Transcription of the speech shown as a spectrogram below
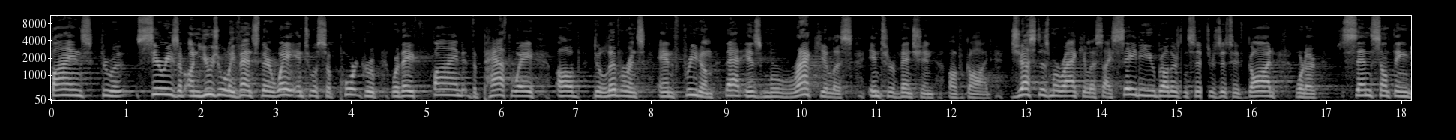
finds through a series of unusual events their way into a support group where they find the pathway of deliverance and freedom. That is miraculous intervention of God. Just as miraculous, I say to you, brothers and sisters, is if God were to send something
